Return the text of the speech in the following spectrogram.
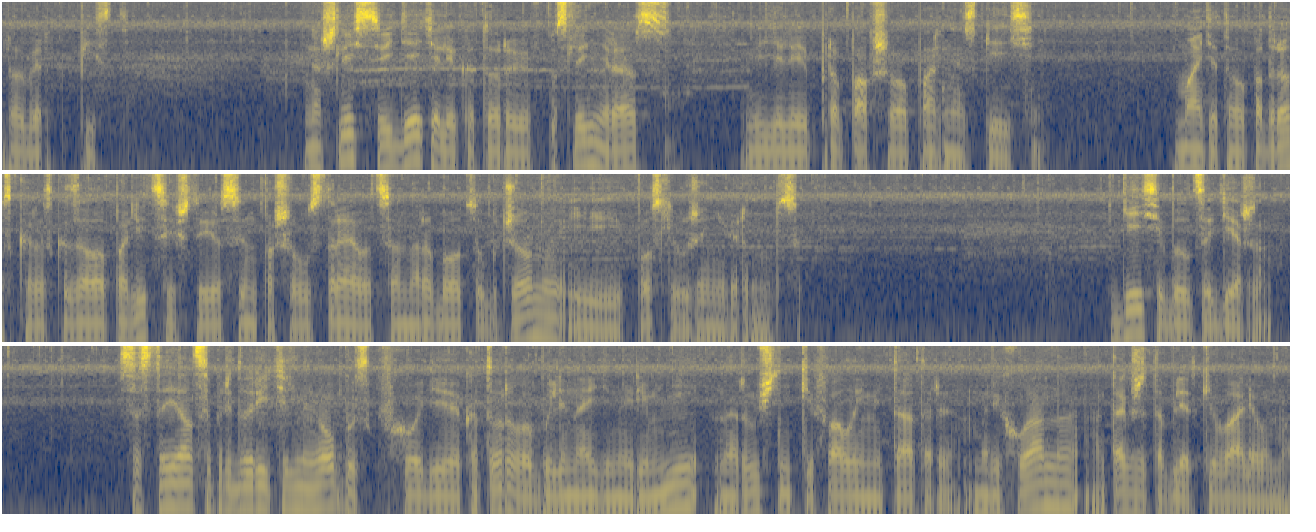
Роберт Пист. Нашлись свидетели, которые в последний раз видели пропавшего парня с Гейси. Мать этого подростка рассказала полиции, что ее сын пошел устраиваться на работу к Джону и после уже не вернулся. Гейси был задержан – Состоялся предварительный обыск, в ходе которого были найдены ремни, наручники, фалоимитаторы, марихуана, а также таблетки валиума.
